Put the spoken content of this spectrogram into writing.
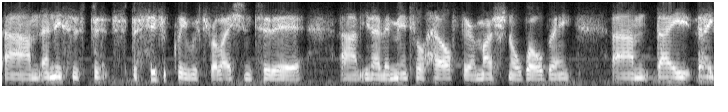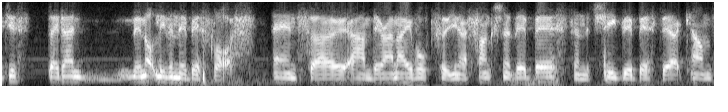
Um, and this is spe- specifically with relation to their, um, you know, their mental health, their emotional well-being. Um, they they just they don't they're not living their best life, and so um, they're unable to you know function at their best and achieve their best outcomes,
